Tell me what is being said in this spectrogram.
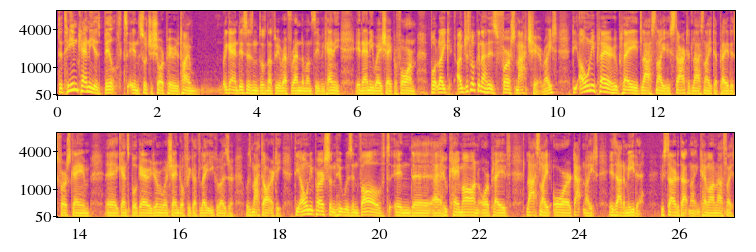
the team Kenny has built in such a short period of time again, this isn't doesn't have to be a referendum on Stephen Kenny in any way, shape, or form. But like, I'm just looking at his first match here, right? The only player who played last night, who started last night, that played his first game uh, against Bulgaria. Do you remember when Shane Duffy got the late equaliser? Was Matt Doherty. The only person who was involved in the uh, who came on or played last night or that night is Adam Idah, who started that night and came on last night.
